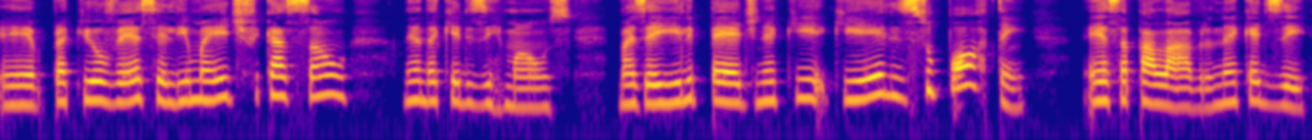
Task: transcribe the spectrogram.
é, para que houvesse ali uma edificação né, daqueles irmãos. Mas aí ele pede né, que, que eles suportem essa palavra, né? Quer dizer,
